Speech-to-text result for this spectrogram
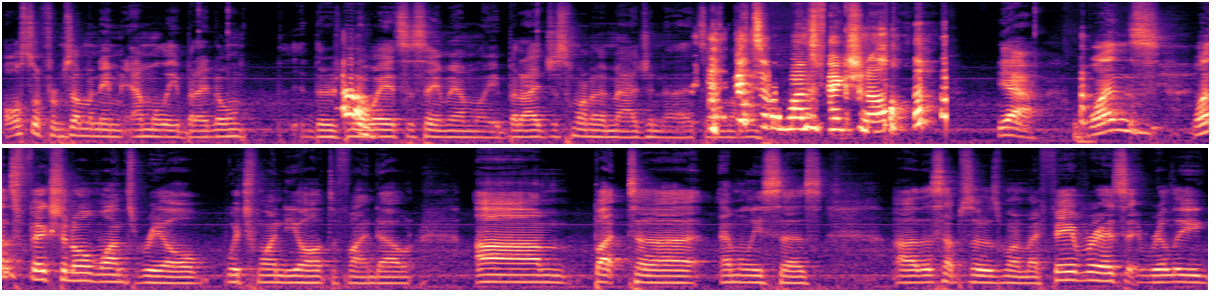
also from someone named Emily, but I don't there's oh. no way it's the same Emily, but I just want to imagine that it's Emily. so one's fictional. yeah, one's one's fictional, one's real. Which one you'll have to find out. Um, but uh, Emily says uh, this episode is one of my favorites. It really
